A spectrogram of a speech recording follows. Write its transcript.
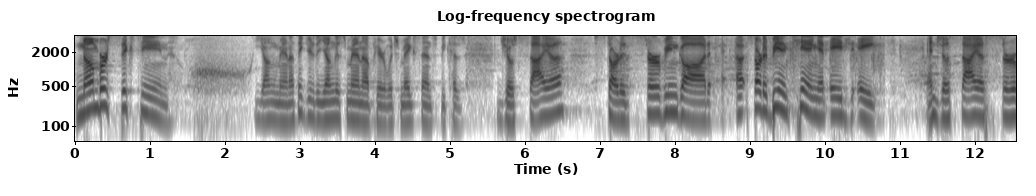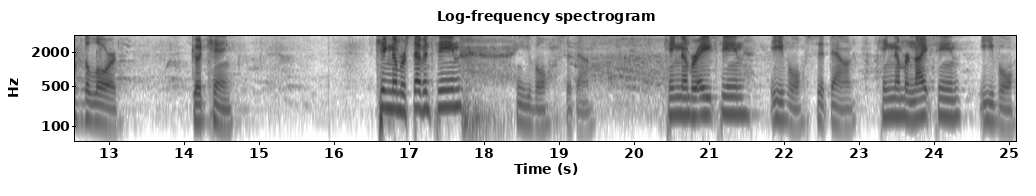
Number 16, young man. I think you're the youngest man up here, which makes sense because Josiah started serving God, uh, started being king at age eight, and Josiah served the Lord. Good king. King number 17, evil, sit down. King number 18, evil, sit down. King number 19, evil.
